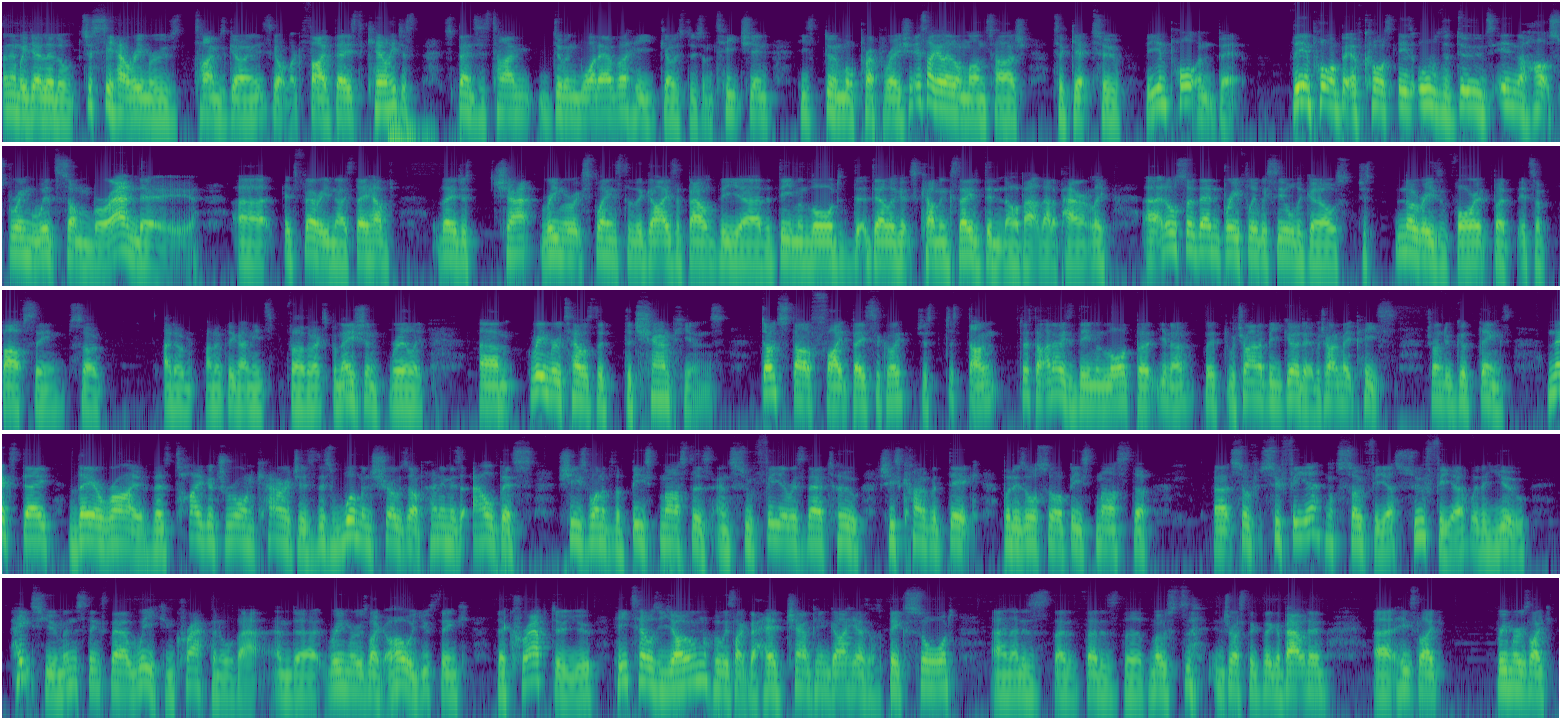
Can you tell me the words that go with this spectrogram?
and then we get a little, just see how Rimuru's time's going. He's got like five days to kill. He just spends his time doing whatever. He goes to some teaching. He's doing more preparation. It's like a little montage to get to the important bit. The important bit, of course, is all the dudes in the hot spring with some brandy. Uh, it's very nice. They have they just chat. Rimuru explains to the guys about the uh, the Demon Lord d- delegates coming because they didn't know about that apparently. Uh, and also then briefly we see all the girls. Just no reason for it, but it's a bath scene, so I don't I don't think that needs further explanation really. Um, tells the the champions don't start a fight. Basically, just just don't just don't. I know he's a demon lord, but you know we're we're trying to be good here. We're trying to make peace. trying to do good things. Next day, they arrive. There's tiger drawn carriages. This woman shows up. Her name is Alvis. She's one of the Beastmasters, and Sophia is there too. She's kind of a dick, but is also a Beastmaster. Uh, so Sophia, not Sophia, Sophia with a U, hates humans, thinks they're weak and crap and all that. And uh, Rimuru's like, oh, you think they're crap, do you? He tells Yom, who is like the head champion guy, he has a big sword, and that is that, that is the most interesting thing about him. Uh, he's like, Rimuru's like,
